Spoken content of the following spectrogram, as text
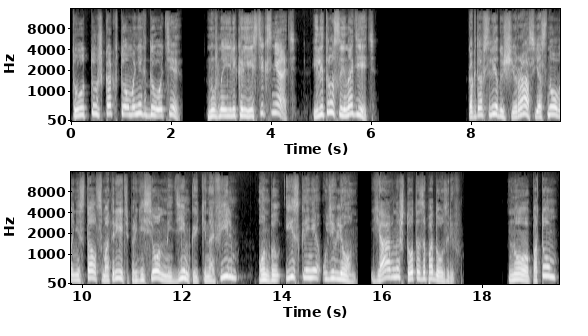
Тут уж как в том анекдоте. Нужно или крестик снять, или трусы надеть. Когда в следующий раз я снова не стал смотреть принесенный Димкой кинофильм, он был искренне удивлен, явно что-то заподозрив. Но потом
